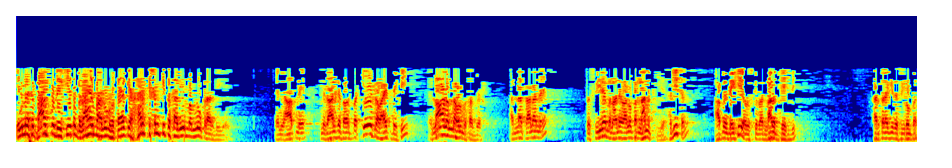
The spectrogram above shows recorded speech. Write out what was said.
ان میں سے بعض کو دیکھیے تو بظاہر معلوم ہوتا ہے کہ ہر قسم کی تصاویر ممنوع قرار دی گئی۔ یعنی آپ نے مثال کے طور پر ایک روایت دیکھی لال اللہ المصور اللہ تعالیٰ نے تصویریں بنانے والوں پر لانت کی ہے۔ حدیث ہے آپ نے دیکھی اور اس کے بعد لانت بھیج دی۔ ہر طرح کی تصویروں پر۔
